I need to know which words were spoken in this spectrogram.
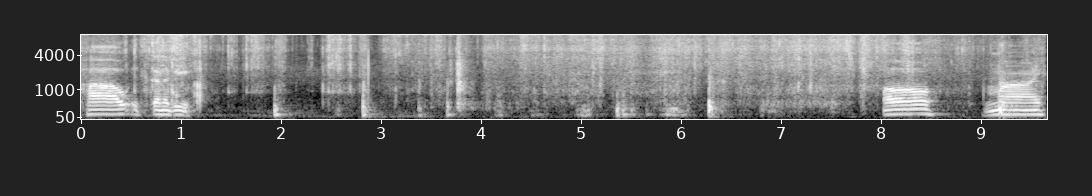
how it's gonna be. Oh my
